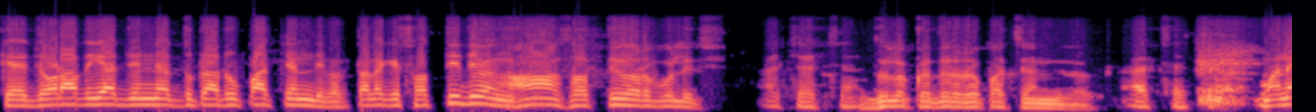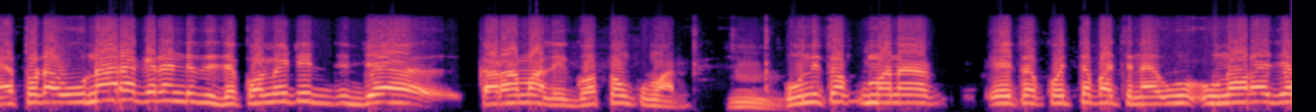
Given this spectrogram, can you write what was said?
কে জোড়া দেওয়ার জন্য দুটো রূপার চেন দিবে। তাহলে কি সত্যি দিবেন? হ্যাঁ সত্যি করে বলেছি। আচ্ছা আচ্ছা। দু লক্ষ ধরে রূপা চান দিল আচ্ছা আচ্ছা। মানে এতটা উনারা গ্যারান্টি দিয়েছে। কমিটির যে কারা মালিক গৌতম কুমার উনি তো মানে এটা করতে পারছে না। উনারা যে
